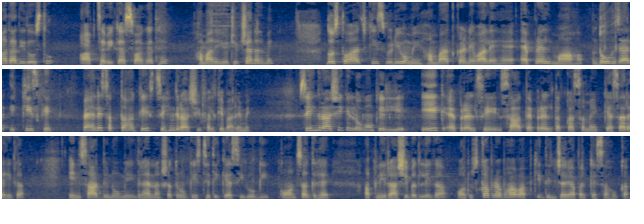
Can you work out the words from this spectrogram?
माता दी दोस्तों, आप सभी का स्वागत है हमारे यूट्यूब चैनल में। दोस्तों, आज की इस वीडियो में हम बात करने वाले हैं अप्रैल माह 2021 के पहले सप्ताह के सिंह राशि फल के बारे में। सिंह राशि के लोगों के लिए एक अप्रैल से सात अप्रैल तक का समय कैसा रहेगा? इन सात दिनों में ग्रह नक्षत्रों की स्थिति कैसी होगी? कौन सा ग्रह अपनी राशि बदलेगा और उसका प्रभाव आपकी दिनचर्या पर कैसा होगा?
